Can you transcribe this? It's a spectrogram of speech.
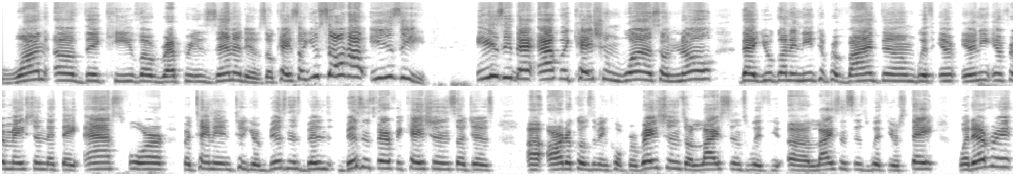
one of the Kiva representatives. Okay, so you saw how easy easy that application was. So know that you're going to need to provide them with in, any information that they ask for pertaining to your business business verification, such as uh, articles of incorporations or license with uh, licenses with your state. Whatever it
